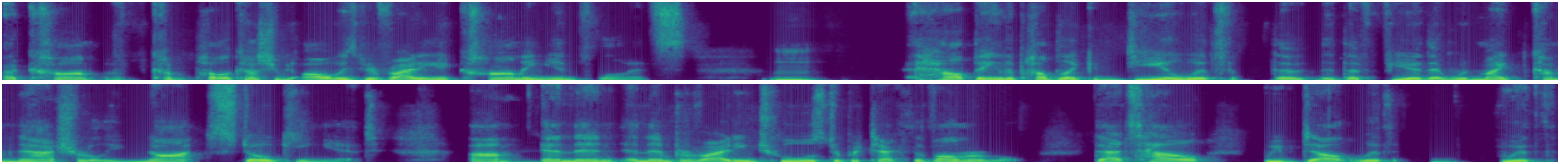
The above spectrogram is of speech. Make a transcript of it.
a calm. com- Public health should be always providing a calming influence. Mm. helping the public deal with the, the the fear that would might come naturally, not stoking it, um, Mhm. and then and then providing tools to protect the vulnerable. That's how we've dealt with with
